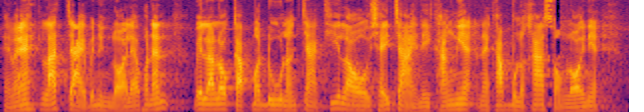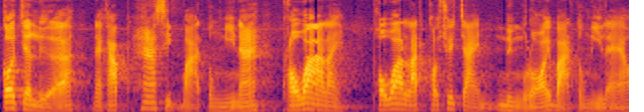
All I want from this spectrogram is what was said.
เห็นไหมรัดจ่ายไป 100 แล้ว เพราะนั้นเวลาเรากลับมาดูหลังจากที่เราใช้จ่ายในครั้งเนี้ยนะครับมูลค่า 200เนี่ยก็จะเหลือนะครับ50 บาทตรงนี้นะ เพราะว่าอะไรเพราะว่ารัฐเขาช่วยจ่าย 100 บาทตรงนี้แล้ว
